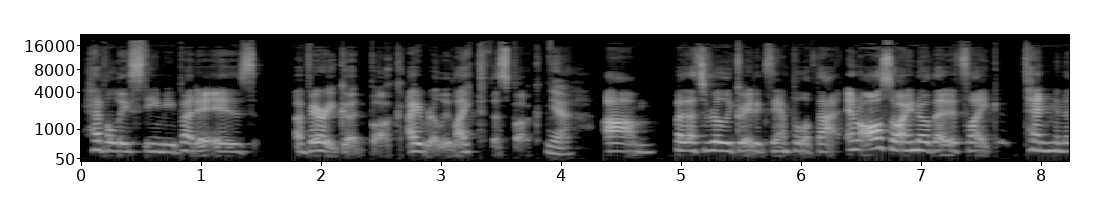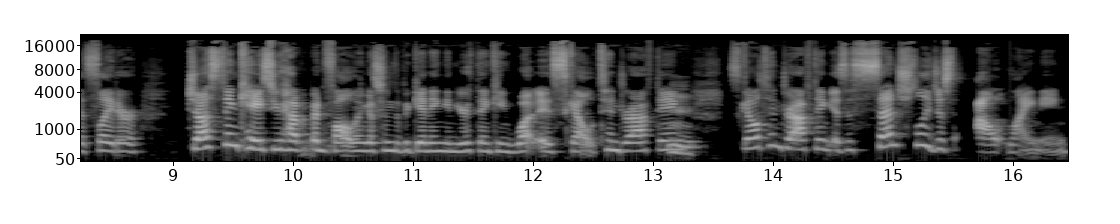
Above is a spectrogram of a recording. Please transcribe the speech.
heavily steamy but it is a very good book. I really liked this book. Yeah. Um but that's a really great example of that. And also i know that it's like 10 minutes later. Just in case you haven't been following us from the beginning and you're thinking what is skeleton drafting? Mm. skeleton drafting is essentially just outlining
